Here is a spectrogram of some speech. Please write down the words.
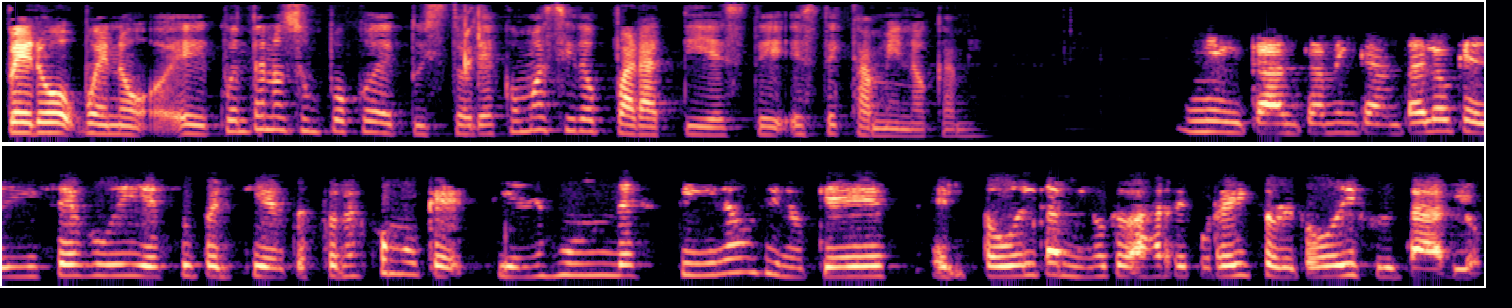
Pero bueno, eh, cuéntanos un poco de tu historia, ¿cómo ha sido para ti este, este camino, Cami? Me encanta, me encanta lo que dice Judy, es súper cierto. Esto no es como que tienes un destino, sino que es el, todo el camino que vas a recorrer y sobre todo disfrutarlo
